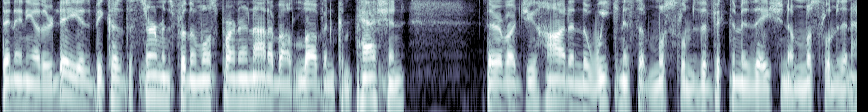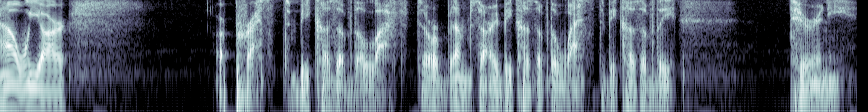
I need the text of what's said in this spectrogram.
than any other day is because the sermons, for the most part, are not about love and compassion. They're about jihad and the weakness of Muslims, the victimization of Muslims, and how we are oppressed because of the left, or I'm sorry, because of the West, because of the tyranny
